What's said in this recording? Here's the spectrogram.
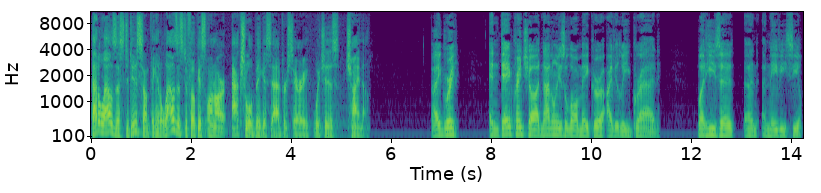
That allows us to do something. It allows us to focus on our actual biggest adversary, which is China. I agree and Dan Crenshaw not only is a lawmaker, Ivy League grad, but he's a, a, a Navy SEAL.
